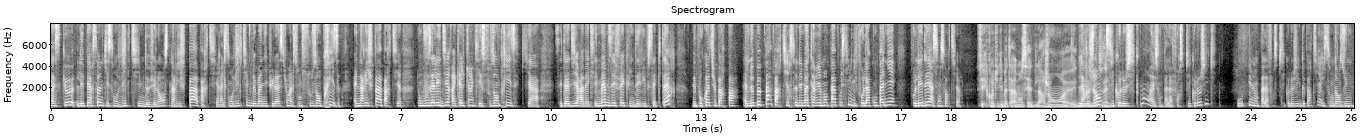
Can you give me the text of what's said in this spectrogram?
parce que les personnes qui sont victimes de violences n'arrivent pas à partir. Elles sont victimes de manipulation, elles sont sous emprise. Elles n'arrivent pas à partir. Donc vous allez dire à quelqu'un qui est sous emprise, qui a, c'est-à-dire avec les mêmes effets qu'une dérive sectaire, mais pourquoi tu pars pas? Elle ne peut pas partir. Ce n'est matériellement pas possible. Il faut l'accompagner. Il faut l'aider à s'en sortir. Quand tu dis matériellement, c'est de l'argent. euh, L'argent, psychologiquement, elles n'ont pas la force psychologique. Ou ils n'ont pas la force psychologique de partir. Ils sont dans une,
